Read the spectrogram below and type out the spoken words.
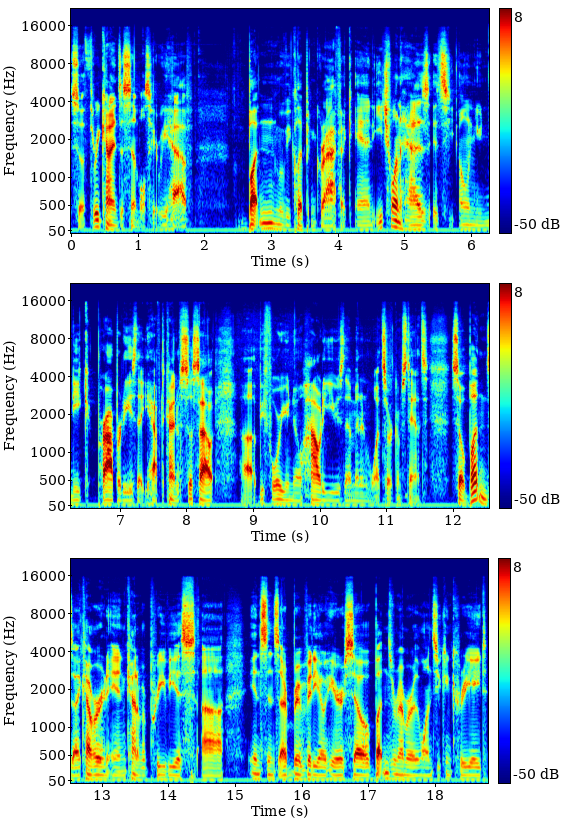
So three kinds of symbols here. We have button, movie clip, and graphic, and each one has its own unique properties that you have to kind of suss out uh, before you know how to use them and in what circumstance. So buttons I covered in kind of a previous uh, instance, a video here. So buttons, remember, are the ones you can create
